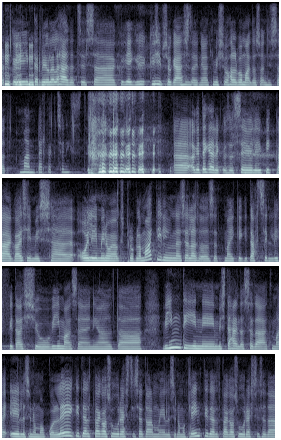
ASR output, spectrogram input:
et kui intervjuule lähed, et siis äh, kui keegi küsib su käest, on ju, et mis su halb omadus on, siis sa oled, ma olen perfektsionist aga tegelikkuses see oli pikka aega asi, mis äh, oli minu jaoks problemaatiline selles osas, et ma ikkagi tahtsin lihvida asju viimase nii-öelda vindini, mis tähendas seda, et ma eelasin oma kolleegidelt väga suuresti seda, ma eelasin oma klientidelt väga suuresti seda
